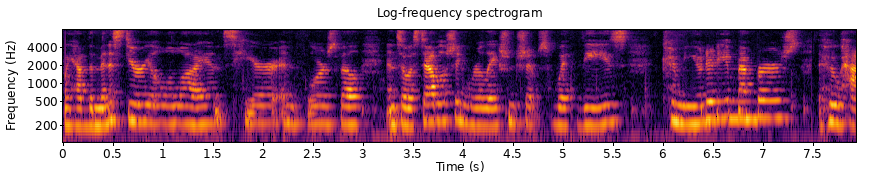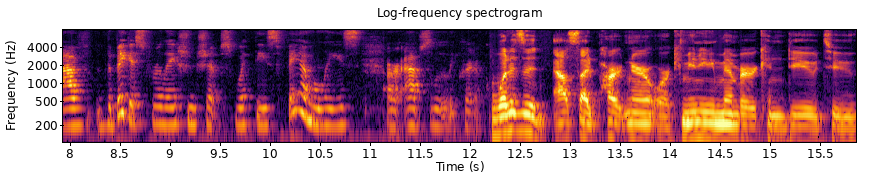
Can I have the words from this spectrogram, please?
We have the Ministerial Alliance here in Floresville, and so establishing relationships with these community members who have the biggest relationships with these families are absolutely critical. What is an outside partner or community member can do to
